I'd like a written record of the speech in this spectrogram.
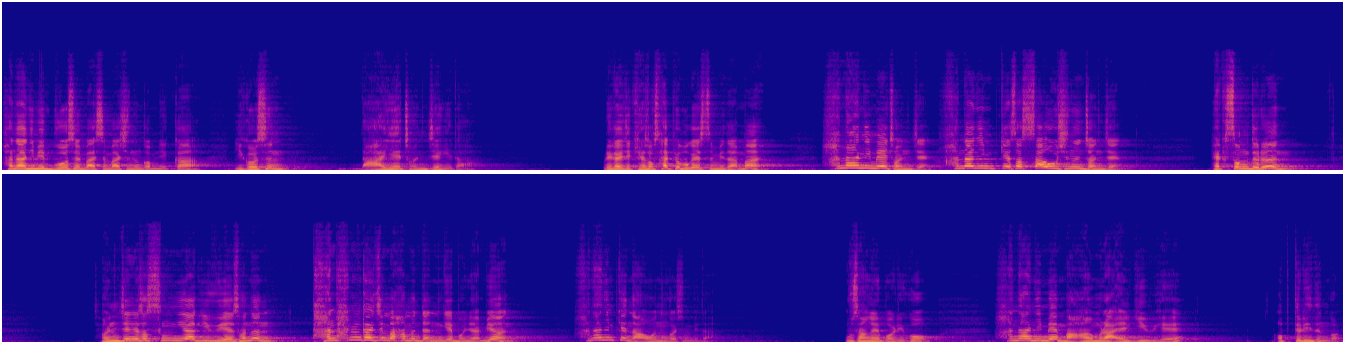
하나님이 무엇을 말씀하시는 겁니까? 이것은 나의 전쟁이다. 우리가 이제 계속 살펴보겠습니다만 하나님의 전쟁, 하나님께서 싸우시는 전쟁. 백성들은 전쟁에서 승리하기 위해서는 단 한 가지만 하면 되는 게 뭐냐면 하나님께 나오는 것입니다. 우상을 버리고 하나님의 마음을 알기 위해 엎드리는 것,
